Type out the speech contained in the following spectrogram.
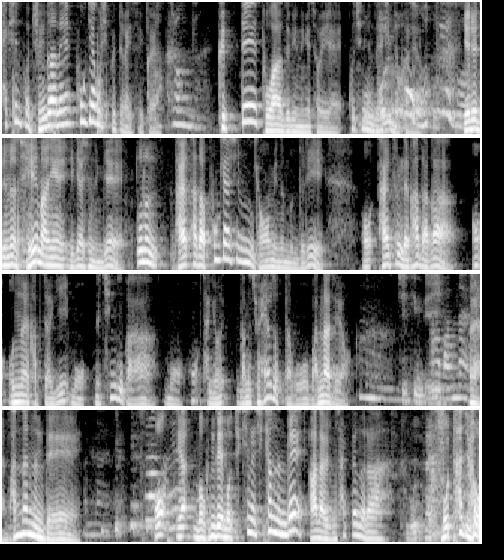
핵심 포인트 중간에 포기하고 싶을 때가 있을 거예요. 아, 그럼요. 그때 도와드리는 게 저희의 코치님들 핵심 역할이에요. 어떻게 도와? 예를 들면 제일 많이 얘기하시는 게 또는 다이어트 하다 포기하신 경험이 있는 분들이 어, 다이어트를 내가 하다가 어, 어느 날 갑자기 뭐 내 친구가 뭐 어, 자기 여- 남자친구 헤어졌다고 만나재요. 음. 치팅데이. 아 만나요. 네, 만났는데. 술 어, 한잔 야. 뭐 근데 뭐 치킨을 시켰는데 아 나 요즘 살 빼느라 못하지. 못하죠.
